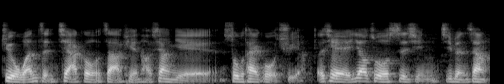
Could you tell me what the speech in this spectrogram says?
具有完整架构的诈骗好像也说不太过去啊，而且要做的事情基本上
